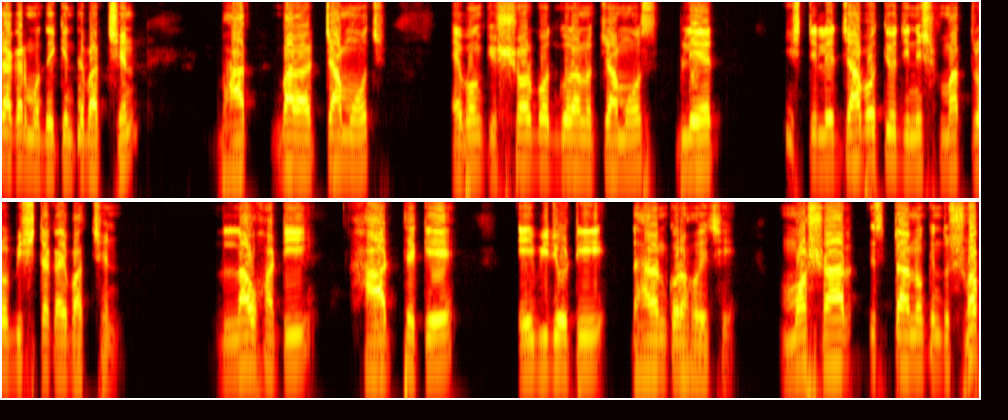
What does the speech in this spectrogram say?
টাকার মধ্যে কিনতে পাচ্ছেন। ভাত বাড়ার চামচ এবং কি শরবত গোলানোর চামচ, প্লেট, স্টিলের যাবতীয় জিনিস মাত্র বিশ টাকায় পাচ্ছেন। লাউহাটি হাট থেকে এই ভিডিওটি ধারণ করা হয়েছে। মশার স্টানও কিন্তু সব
